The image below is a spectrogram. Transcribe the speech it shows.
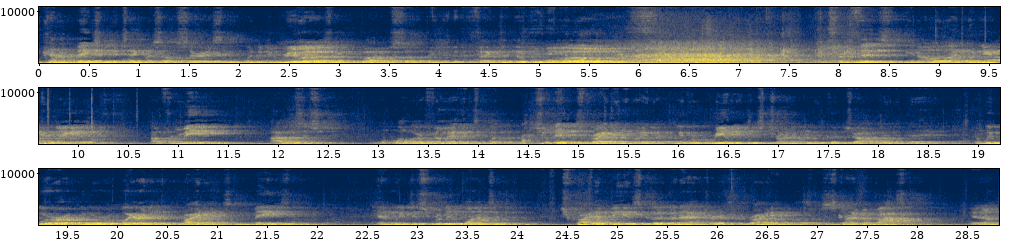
It kind of begs me to take myself seriously. When did you realize you were part of something that affected the world? the truth is, you know, like when you're doing it, uh, for me, I was just, while we were filming, I think what Juliet was right in a way. Like we were really just trying to do a good job day to day, and we were we were aware that the writing was amazing, and we just really wanted to try to be as good of an actor as the writing was, which is kind of impossible, you know.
